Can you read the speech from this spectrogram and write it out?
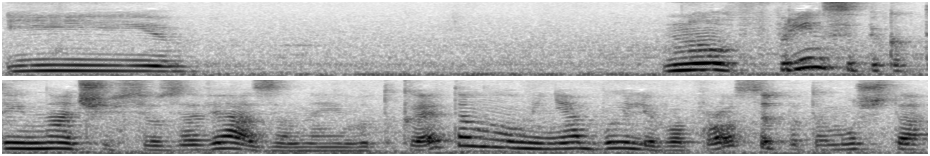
И ну, в принципе, как-то иначе все завязано. И вот к этому у меня были вопросы, потому что,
